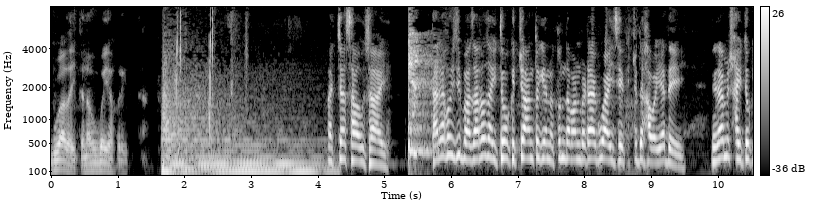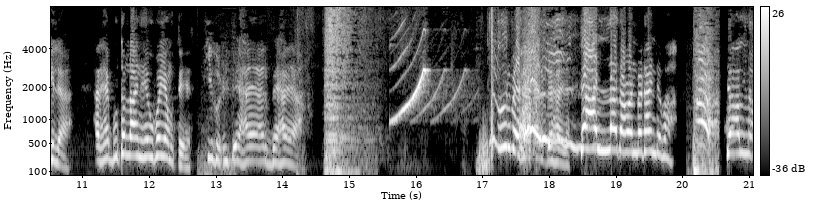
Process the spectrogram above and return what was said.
বুয়া যাইতো না উবাইয়া খরিদতাম আচ্ছা চাও চাই। তারে কইছি বাজারও যাইতো কিছু আনতো গিয়ে নতুন দামান বেটা আগু আইছে কিছু দেখাবাইয়া দেই নিরামিষ খাইতো কিলা। আর হে বুতর লাইন হে উবাইয়া মুতে। বেহায়া আর বেহায়া। দূর বেহায়া আর বেহায়া। ইয়া আল্লাহ দামান বেটা আইন দেবা ইয়া আল্লাহ।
